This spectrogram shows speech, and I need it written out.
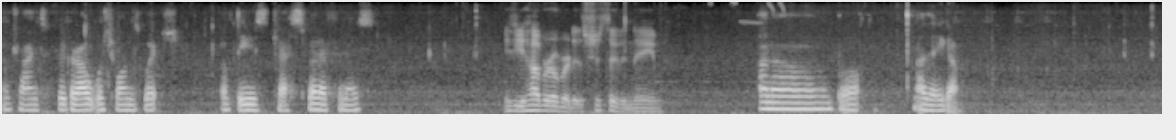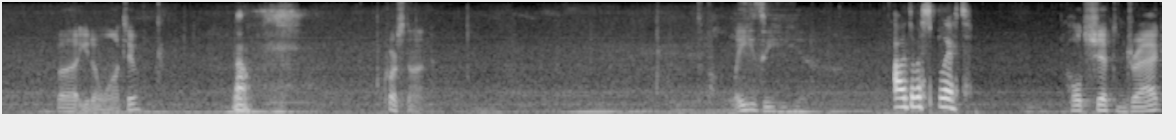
I'm trying to figure out which one's which of these chests where everything is. If you hover over it, it should say the name. I know, but oh, there you go. But you don't want to? No, Of course not. Lazy. I'll do a split. Hold shift and drag.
